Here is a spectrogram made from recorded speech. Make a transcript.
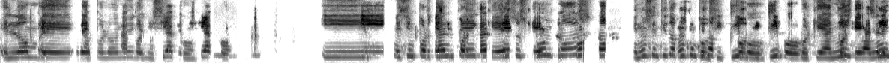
el hombre apolonio y dionisiaco. Y es importante que esos puntos, en un sentido, positivo, porque a Nietzsche se le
